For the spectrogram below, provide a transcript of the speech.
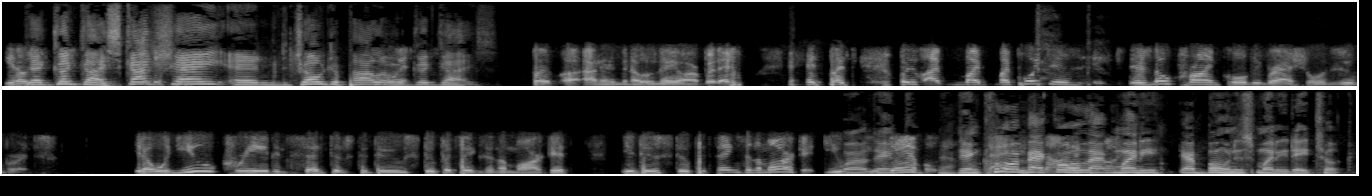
you know, They're good guys. Scott Shay and Joe DePaolo are good guys. But uh, I don't even know who they are. But but but I, my my point is, there's no crime called irrational exuberance. You know, when you create incentives to do stupid things in the market, you do stupid things in the market. You, Well, you then, gamble. then claw back all that money, that bonus money they took.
